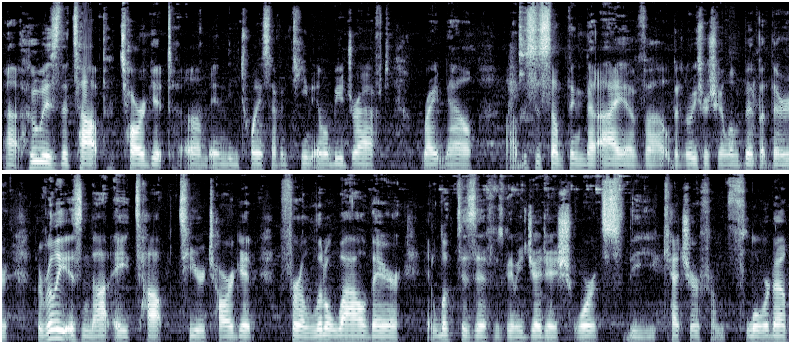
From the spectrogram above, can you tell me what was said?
uh, who is the top target um, in the 2017 MLB draft right now. Uh, this is something that I have been researching a little bit, but there there really is not a top tier target. For a little while there, it looked as if it was going to be J.J. Schwarz, the catcher from Florida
